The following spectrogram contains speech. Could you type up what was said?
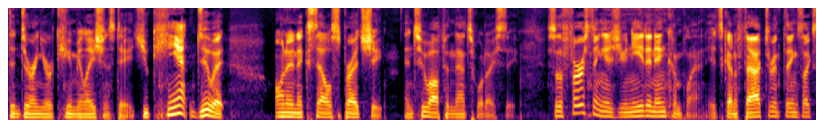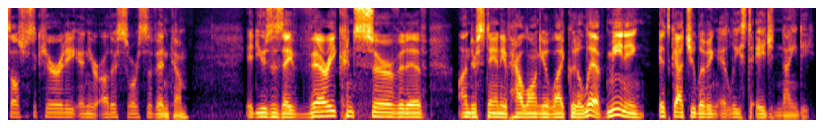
than during your accumulation stage. You can't do it on an Excel spreadsheet. And too often that's what I see. So the first thing is you need an income plan. It's going to factor in things like Social Security and your other sources of income. It uses a very conservative understanding of how long you're likely to live, meaning it's got you living at least to age 90.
